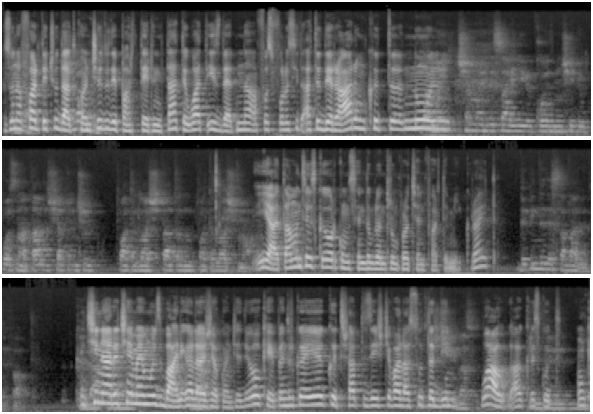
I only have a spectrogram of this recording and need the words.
Sună da. foarte ciudat. Concediu de paternitate, what is that? N-a fost folosit atât de rar încât uh, nu îl... Mai, cel mai des ai concediu postnatal și atunci poate lua și tatăl, poate lua și mama. Iată, am înțeles că oricum se întâmplă într-un procent foarte mic, right? Depinde de salariu, de fapt. Că Cine are cei mai mulți bani, ăla da. așa concediu. Ok, pentru că e cât? 70 ceva la sută din... Wow, a crescut. Ok.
